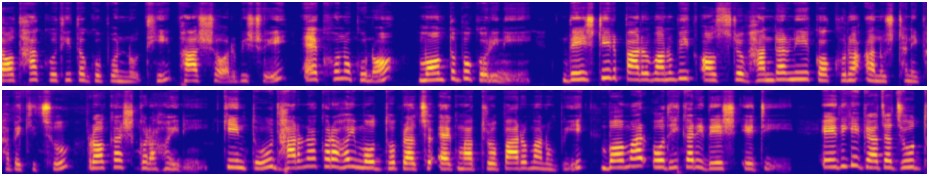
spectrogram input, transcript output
তথাকথিত গোপন নথি ফাঁস হওয়ার বিষয়ে এখনও কোনো মন্তব্য করেনি। দেশটির পারমাণবিক অস্ত্র ভাণ্ডার নিয়ে কখনো আনুষ্ঠানিকভাবে কিছু প্রকাশ করা হয়নি। কিন্তু ধারণা করা হয় মধ্যপ্রাচ্য একমাত্র পারমাণবিক বোমার অধিকারী দেশ এটি। এদিকে গাজা যুদ্ধ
